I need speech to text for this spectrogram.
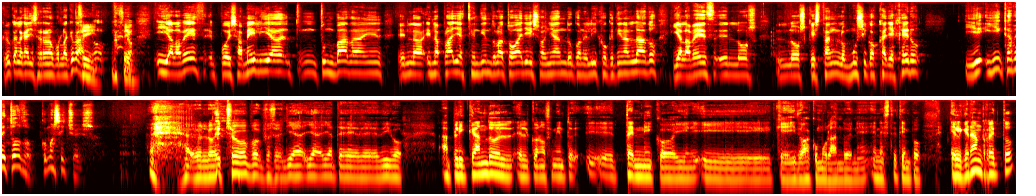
creo que es la calle Serrano por la que va, ¿no? y a la vez, pues Amelia tumbada en, la, playa extendiendo la toalla y soñando con el hijo que tiene al lado, y a la vez eh, los, los que están, los músicos callejeros, y, cabe todo. ¿Cómo has hecho eso? Lo he hecho, pues ya, ya te digo, aplicando el, conocimiento eh, técnico y, que he ido acumulando en, este tiempo. El gran reto,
